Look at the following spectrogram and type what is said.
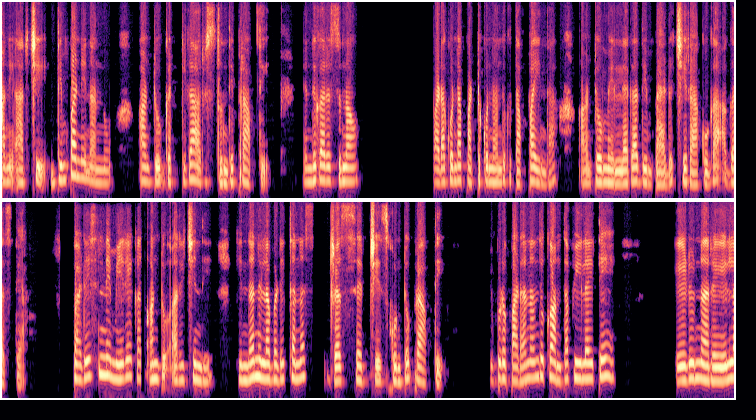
అని అరిచి దింపండి నన్ను అంటూ గట్టిగా అరుస్తుంది ప్రాప్తి. ఎందుకు అరుస్తున్నావు? పడకుండా పట్టుకున్నందుకు తప్పయిందా? అంటూ మెల్లగా దింపాడు చిరాకుగా అగస్త్య. పడేసింది మీరే కదా అంటూ అరిచింది. కింద నిలబడి తన డ్రెస్ సెట్ చేసుకుంటూ ప్రాప్తి. ఇప్పుడు పడనందుకు అంత ఫీల్ అయితే ఏడున్నరేళ్ళ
